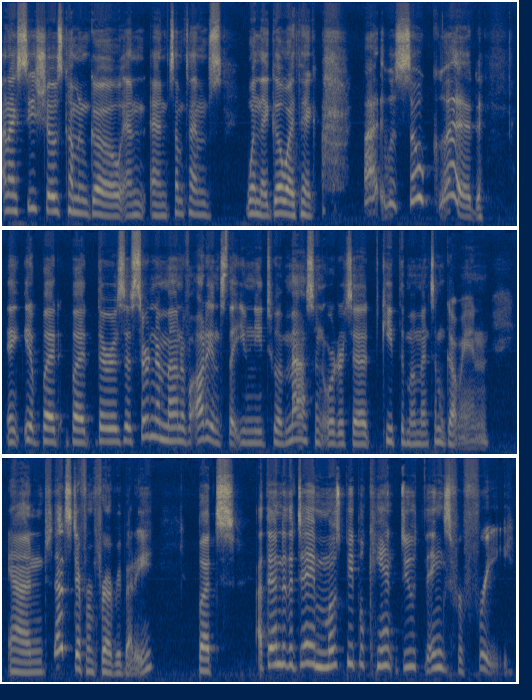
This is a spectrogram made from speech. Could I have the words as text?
And I see shows come and go, and and sometimes when they go, I think, ah, it was so good. But but there is a certain amount of audience that you need to amass in order to keep the momentum going, and that's different for everybody. But at the end of the day, most people can't do things for free.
